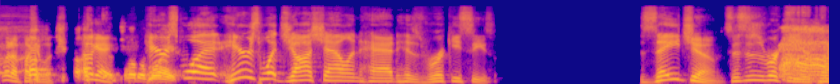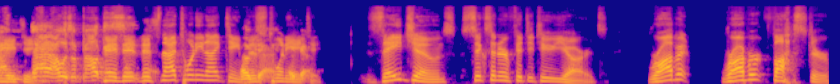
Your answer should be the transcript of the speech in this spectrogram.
what a fucking look. Okay. Here's blank. what here's what Josh Allen had his rookie season. Zay Jones. This is rookie ah, year, 2018. That, I was about okay, to say That's not 2019. Okay, this is 2018. Okay. Zay Jones, 652 yards. Robert Robert Foster,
